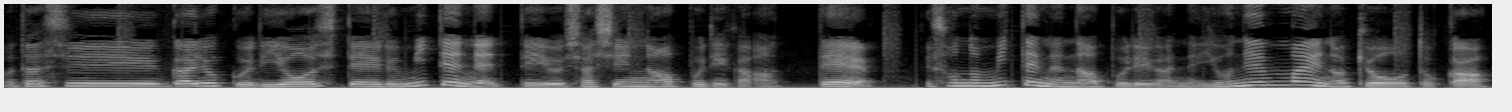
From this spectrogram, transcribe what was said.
私がよく利用しているミテネっていう写真のアプリがあってそのミテネのアプリがね4年前の今日とか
